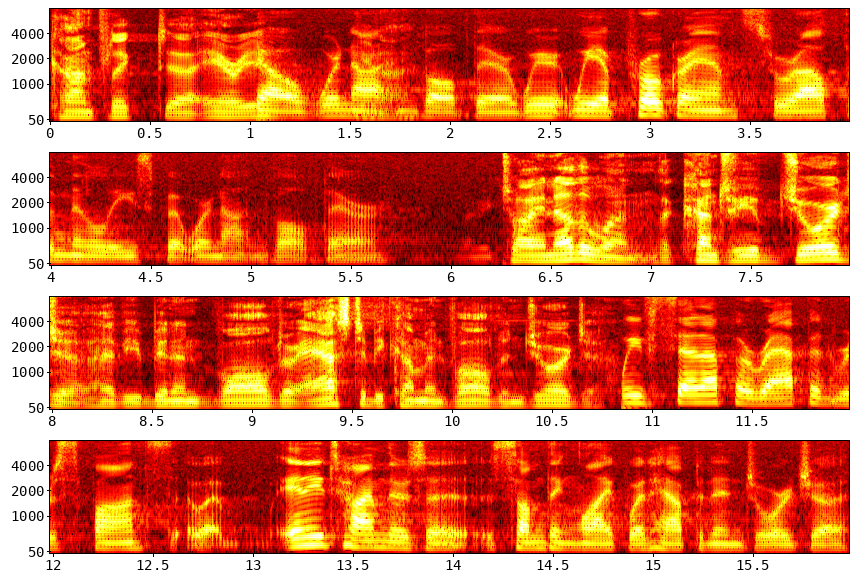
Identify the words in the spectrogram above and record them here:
conflict uh, area? No, we're not, not. involved there. we we have programs throughout the Middle East, but we're not involved there. Let me try another one. The country of Georgia. Have you been involved or asked to become involved in Georgia? We've set up a rapid response. Anytime there's a, something like what happened in Georgia,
